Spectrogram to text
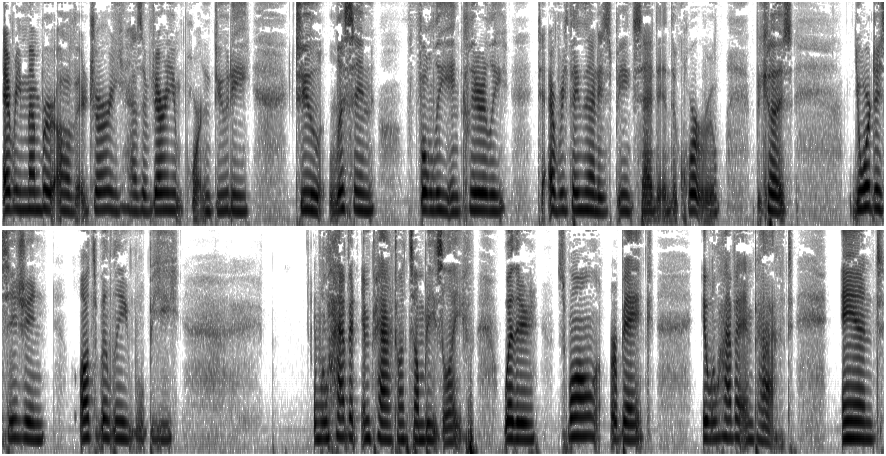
every member of a jury has a very important duty to listen fully and clearly to everything that is being said in the courtroom because your decision ultimately will be will have an impact on somebody's life, whether small or big. It will have an impact. And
